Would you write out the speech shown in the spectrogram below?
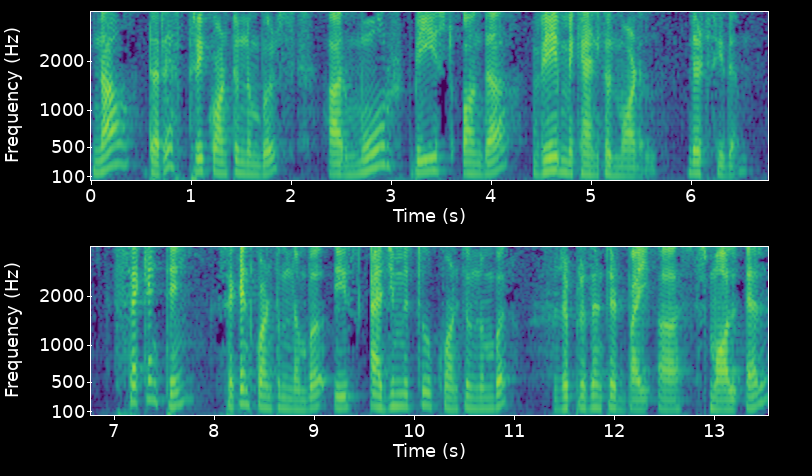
now the rest three quantum numbers are more based on the wave mechanical model let's see them second thing second quantum number is azimuthal quantum number represented by a small l.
